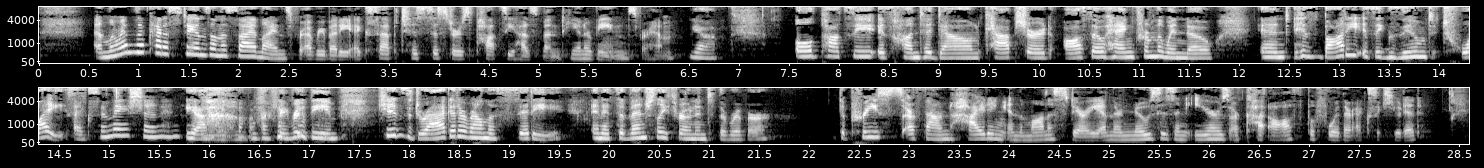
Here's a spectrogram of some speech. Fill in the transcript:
And Lorenzo kind of stands on the sidelines for everybody except his sister's Pazzi husband. He intervenes for him. Yeah. Old Pazzi is hunted down, captured, also hanged from the window, and his body is exhumed twice. Exhumation. Yeah, our favorite theme. Kids drag it around the city, and it's eventually thrown into the river. The priests are found hiding in the monastery, and their noses and ears are cut off before they're executed.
